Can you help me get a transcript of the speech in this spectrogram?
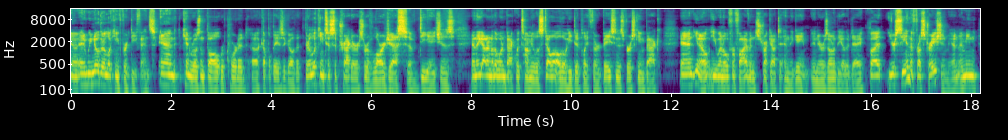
uh, and we know they're looking for defense. And Ken Rosenthal reported a couple days ago that they're looking to subtract their sort of large S of DHs. And they got another one back with Tommy La Stella, although he did play third base in his first game back. And, you know, he went 0 for 5 and struck out to end the game in Arizona the other day. But you're seeing the frustration, man. I mean,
